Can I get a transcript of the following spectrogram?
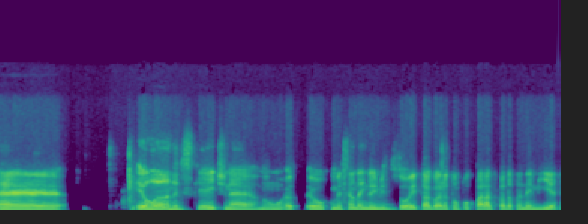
É, eu ando de skate, né? Eu, não, eu, eu, comecei a andar em 2018, agora eu tô um pouco parado por causa da pandemia.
